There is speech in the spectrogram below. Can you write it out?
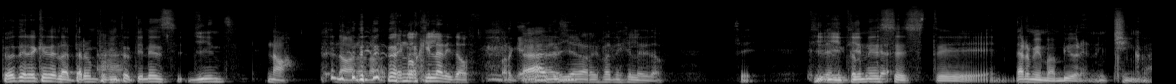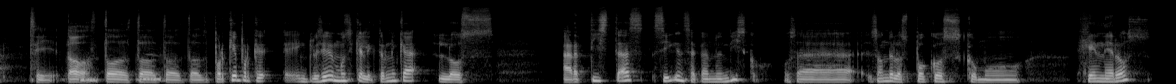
te voy a tener que delatar un poquito. Ah. Tienes jeans. No, no, no, no. Tengo Hilary Duff. Porque Ah, yo, sí. yo era muy fan de Hilary Duff. Sí. Y, tienes este Armin Van Buren, un chingo. Sí, todos, todos, todos, todos, todos. ¿Por qué? Porque eh, inclusive en música electrónica los artistas siguen sacando en disco. O sea, son de los pocos como géneros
